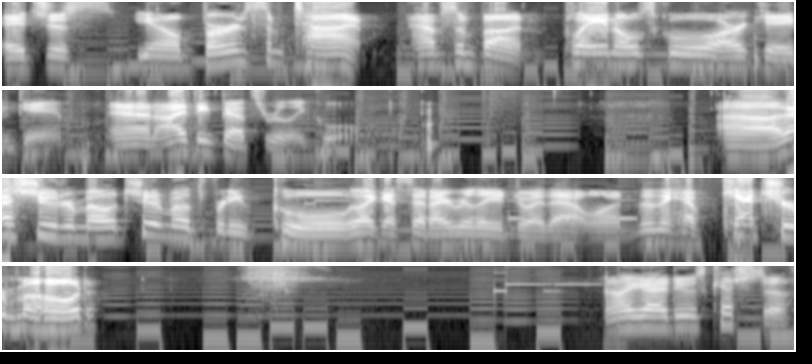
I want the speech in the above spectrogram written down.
It just, you know, burn some time. Have some fun. Play an old school arcade game. And I think that's really cool. Uh, that's shooter mode. Shooter mode's pretty cool. Like I said, I really enjoy that one. Then they have catcher mode. And all you gotta do is catch stuff.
